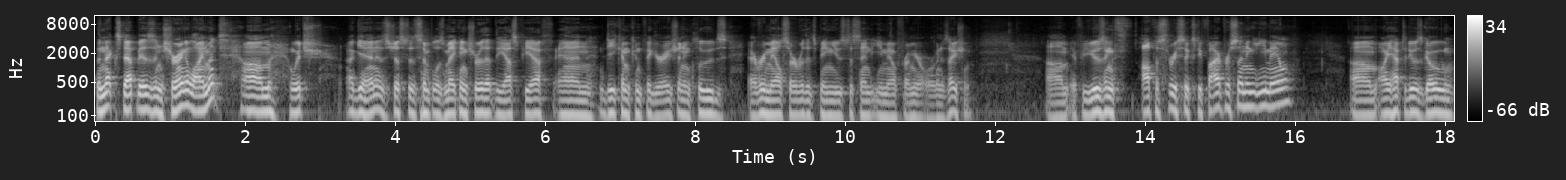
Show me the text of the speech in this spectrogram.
The next step is ensuring alignment, um, which again is just as simple as making sure that the SPF and DKIM configuration includes every mail server that's being used to send email from your organization. Um, if you're using Office 365 for sending email, um, all you have to do is go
